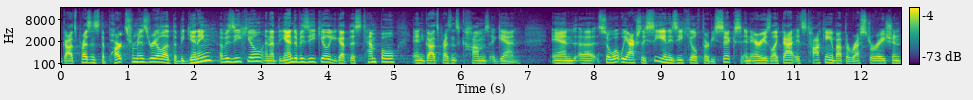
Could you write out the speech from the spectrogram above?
God's presence departs from Israel at the beginning of Ezekiel, and at the end of Ezekiel, you got this temple, and God's presence comes again. And uh, so, what we actually see in Ezekiel 36 and areas like that, it's talking about the restoration,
